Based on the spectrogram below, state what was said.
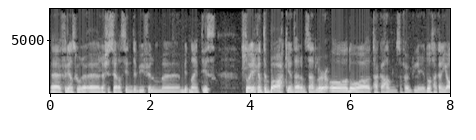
Fordi han skulle regissere sin debutfilm eh, mid-90s. Så gikk han tilbake igjen til Adam Sandler, og da takka han selvfølgelig Da takka han ja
